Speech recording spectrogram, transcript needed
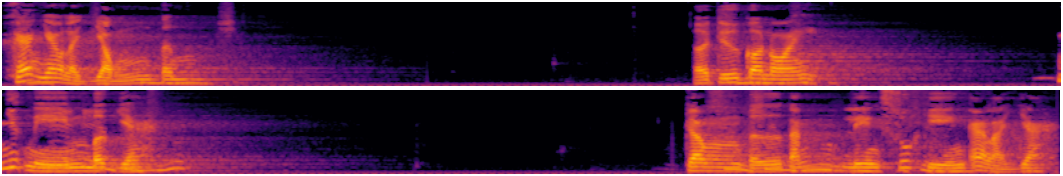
Khác nhau là vọng tâm. Ở trước có nói Nhất niệm bất giác Trong tự tánh liền xuất hiện A la gia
